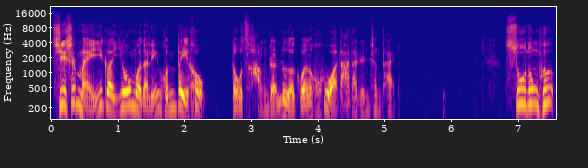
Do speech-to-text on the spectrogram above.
其实每一个幽默的灵魂背后，都藏着乐观豁达的人生态度。苏东坡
